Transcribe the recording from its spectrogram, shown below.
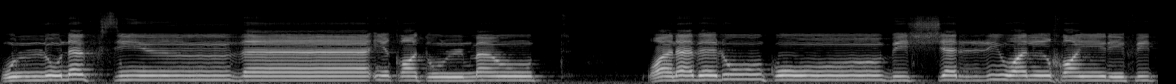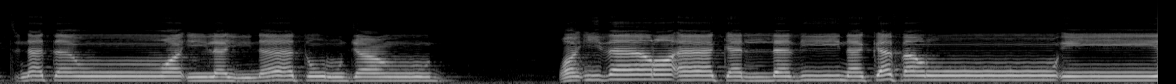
كل نفس ذائقة الموت ونبلوكم بالشر والخير فتنة وإلينا ترجعون وإذا رآك الذين كفروا إن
